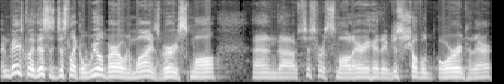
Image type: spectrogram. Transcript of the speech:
and basically this is just like a wheelbarrow in a mine. It's very small, and uh, it's just for a small area here. They've just shoveled ore into there,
